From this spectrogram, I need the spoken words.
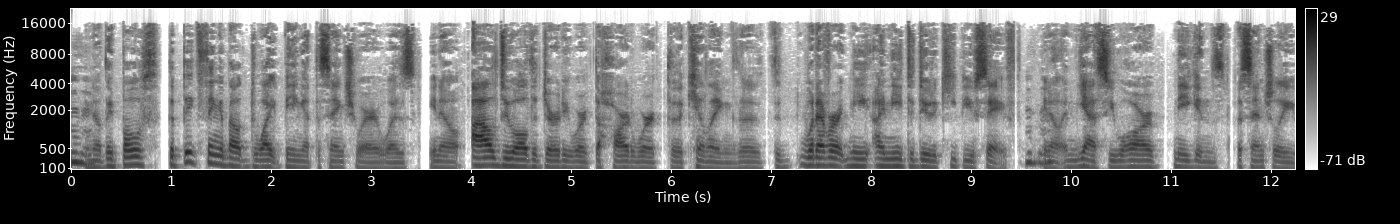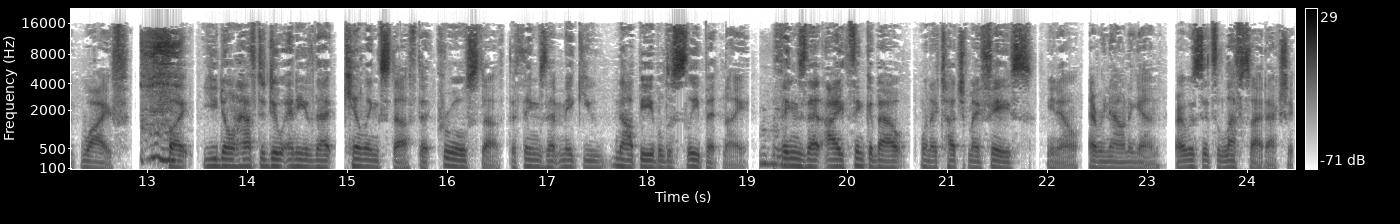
Mm-hmm. You know, they both the big thing about Dwight being at the sanctuary was, you know, I'll do all the dirty work, the hard work, the killing, the, the whatever it need I need to do to keep you safe. Mm-hmm. You know, and yes, you are Negan's essentially wife, but you don't have to do any of that killing stuff, that cruel stuff, the things that make you not be able to sleep at night. Mm-hmm. The things that I think about when I touch my face, you know, every now and again. Right? It was it's the left side actually.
